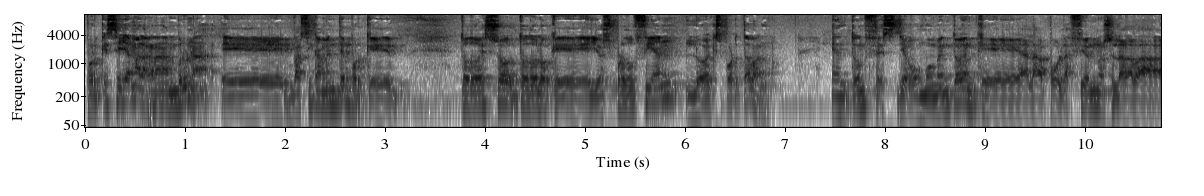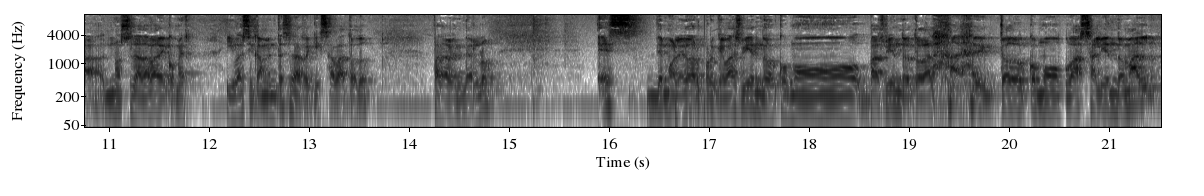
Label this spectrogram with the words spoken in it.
¿Por qué se llama la gran hambruna? Eh, básicamente porque todo eso, todo lo que ellos producían lo exportaban. Entonces llegó un momento en que a la población no se la daba no se la daba de comer y básicamente se la requisaba todo para venderlo es demoledor porque vas viendo cómo vas viendo toda la- todo cómo va saliendo mal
